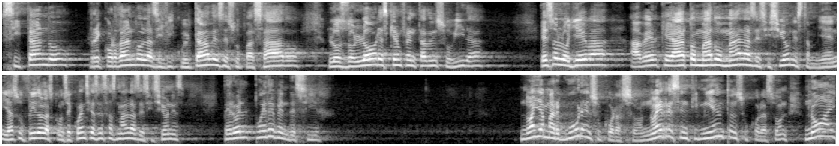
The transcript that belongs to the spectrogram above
citando, recordando las dificultades de su pasado, los dolores que ha enfrentado en su vida. Eso lo lleva a ver que ha tomado malas decisiones también y ha sufrido las consecuencias de esas malas decisiones, pero Él puede bendecir. No hay amargura en su corazón, no hay resentimiento en su corazón, no hay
